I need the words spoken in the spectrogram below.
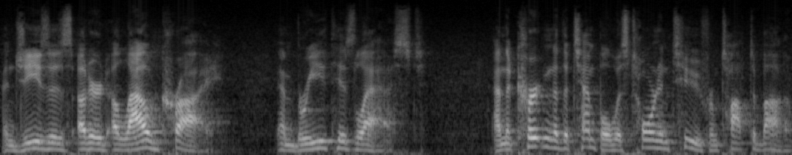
And Jesus uttered a loud cry and breathed his last. And the curtain of the temple was torn in two from top to bottom.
